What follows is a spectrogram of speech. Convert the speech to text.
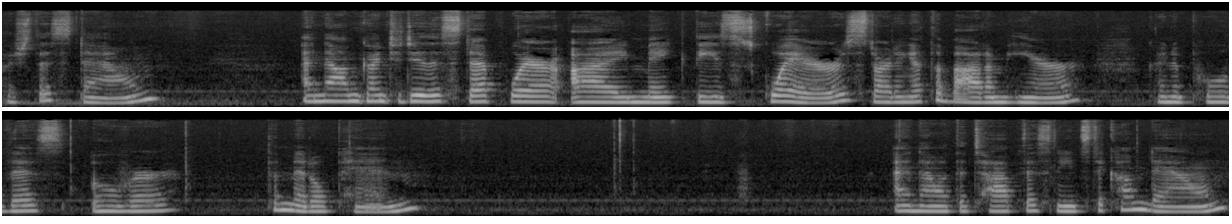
Push this down. And now I'm going to do the step where I make these squares starting at the bottom here I'm going to pull this over the middle pin. And now at the top this needs to come down.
